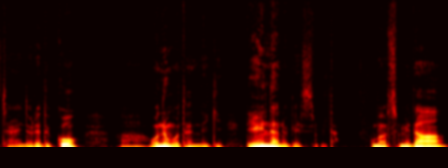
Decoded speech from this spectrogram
자, 이 노래 듣고 아, 오늘 못한 얘기 내일 나누겠습니다. 고맙습니다.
